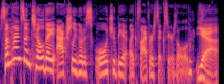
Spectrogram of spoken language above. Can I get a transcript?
Sometimes until they actually go to school, which would be at like five or six years old. Yeah,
